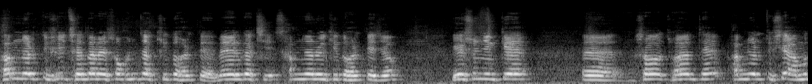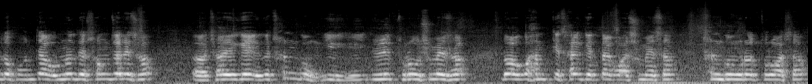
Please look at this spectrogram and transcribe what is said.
밤 12시 재단에서 혼자 기도할 때 매일같이 3년을 기도할 때죠. 예수님께 서 저한테 밤 12시에 아무도 혼자 없는데 성전에서 어, 저에게 이거 천궁 이, 이, 이 들어오시면서 너하고 함께 살겠다고 하시면서 천궁으로 들어와서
